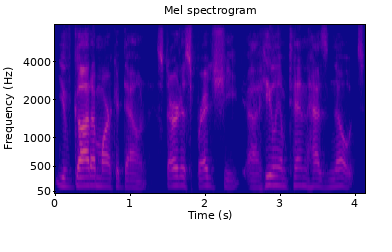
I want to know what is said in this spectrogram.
You've got to mark it down. Start a spreadsheet. Uh, helium 10 has notes.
